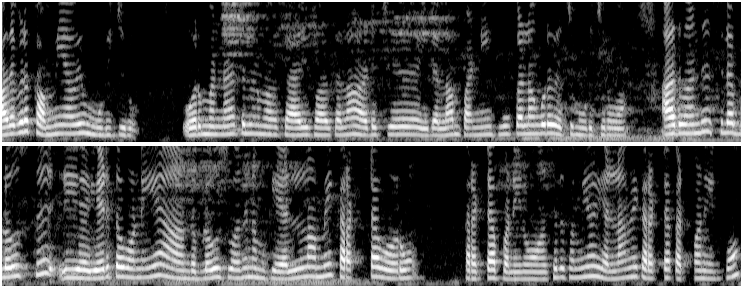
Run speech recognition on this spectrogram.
அதை விட கம்மியாகவே முடிஞ்சிடும் ஒரு மணி நேரத்தில் நம்ம ஸாரி ஃபால்ஸ் எல்லாம் அடித்து இதெல்லாம் பண்ணி ஹூக்கெல்லாம் கூட வச்சு முடிச்சிடுவோம் அது வந்து சில ப்ளவுஸ்க்கு எடுத்த உடனேயே அந்த ப்ளவுஸ் வந்து நமக்கு எல்லாமே கரெக்டாக வரும். கரெக்டாக பண்ணிடுவோம். சில சமயம் எல்லாமே கரெக்டாக கட் பண்ணியிருப்போம்.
